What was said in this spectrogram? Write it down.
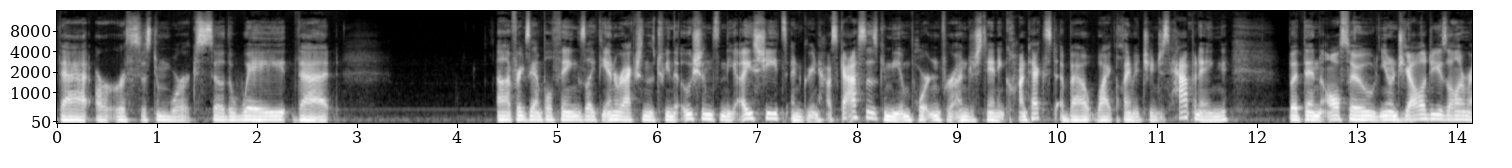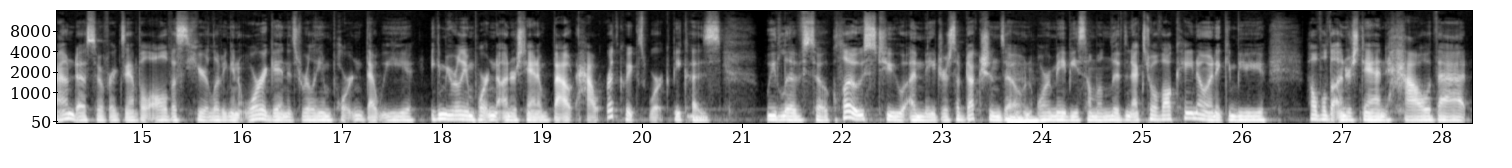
that our earth system works so the way that uh, for example, things like the interactions between the oceans and the ice sheets and greenhouse gases can be important for understanding context about why climate change is happening. But then also, you know, geology is all around us. So, for example, all of us here living in Oregon, it's really important that we, it can be really important to understand about how earthquakes work because we live so close to a major subduction zone, mm. or maybe someone lives next to a volcano and it can be helpful to understand how that,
